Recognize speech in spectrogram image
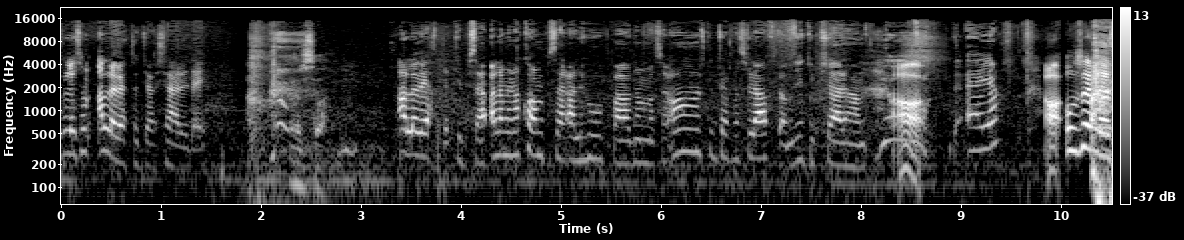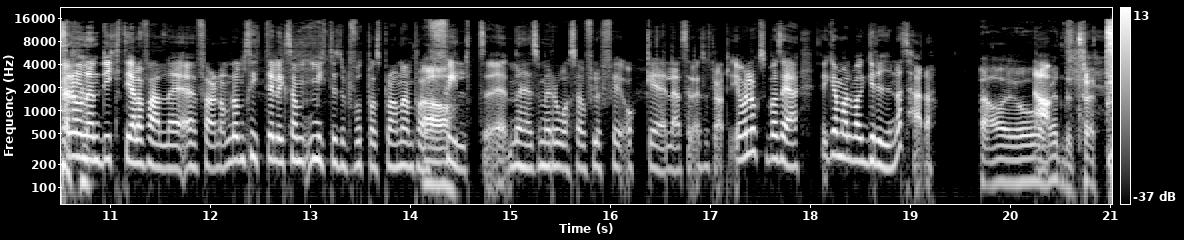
För liksom alla vet att jag är kär i dig. Är det så? Alla vet det. Typ såhär, alla mina kompisar allihopa, de bara såhär, åh jag ska träffa Zlatan, du är typ kär i han. Ja. det är jag. Ja, och så läser hon en dikt i alla fall eh, för honom. De sitter liksom mitt ute på fotbollsplanen på en Ja. filt eh, med, som är rosa och fluffig och eh, läser det såklart. Jag vill också bara säga, hur gammal var Grynet här då? Ja, jag Ja. vet inte, 30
